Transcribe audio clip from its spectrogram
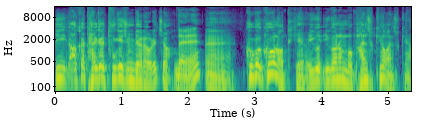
이 아까 달걀 두 개 준비하라고 그랬죠? 네. 예. 그거 그건 어떻게 해요? 이거 이거는 뭐 반숙해요, 완숙해요?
